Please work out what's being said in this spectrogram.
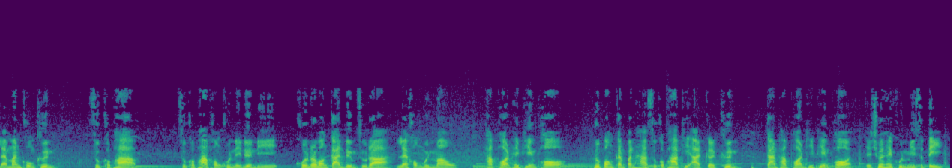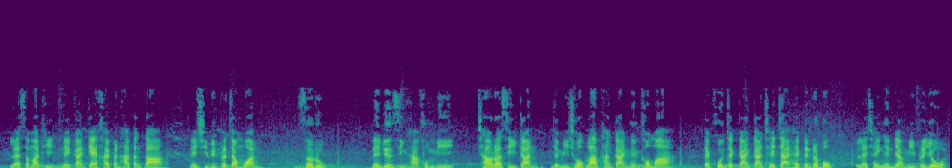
และมั่นคงขึ้น สุขภาพ สุขภาพของคุณในเดือนนี้ ควรระวังการดื่มสุราและของมึนเมา พักผ่อนให้เพียงพอ เพื่อป้องกันปัญหาสุขภาพที่อาจเกิดขึ้น การพักผ่อนที่เพียงพอจะช่วยให้คุณมีสติ และสมาธิในการแก้ไขปัญหาต่างๆ ในชีวิตประจำวัน สรุป ในเดือนสิงหาคมนี้ ชาวราศีกันจะมีโชคลาภทางการเงินเข้ามา แต่ควรจัดการการใช้จ่ายให้เป็นระบบ และใช้เงินอย่างมีประโยชน์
